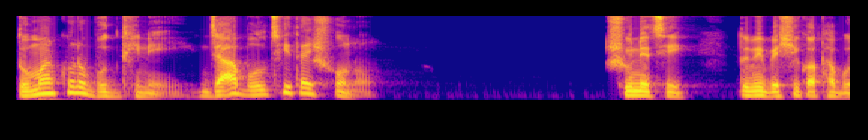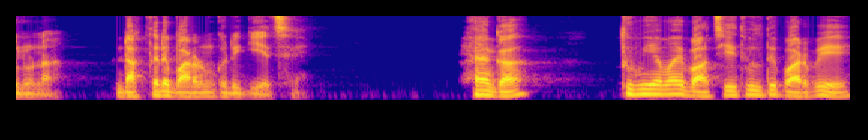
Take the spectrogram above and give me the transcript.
তোমার কোনো বুদ্ধি নেই। যা বলছি তাই শোনো। শুনেছি, তুমি বেশি কথা বলো না। ডাক্তারে বারণ করে গিয়েছে। হ্যাঁ গা, তুমি আমায় বাঁচিয়ে তুলতে পারবে?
